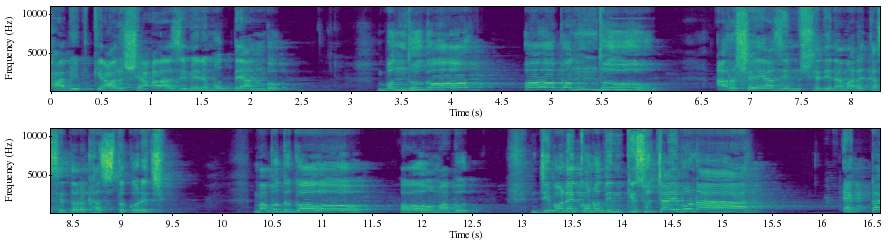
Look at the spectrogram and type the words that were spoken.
হাবিবকে আরশে আজিমের মধ্যে আনব। বন্ধু গো, ও বন্ধু, আরশে আজিম সেদিন আমার কাছে দরখাস্ত করেছে। মাবুদ গ, ও মাবুদ, জীবনে কোনোদিন কিছু চাইব না, একটা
